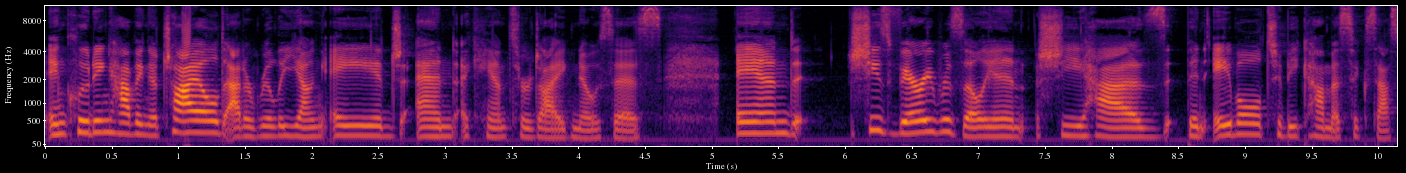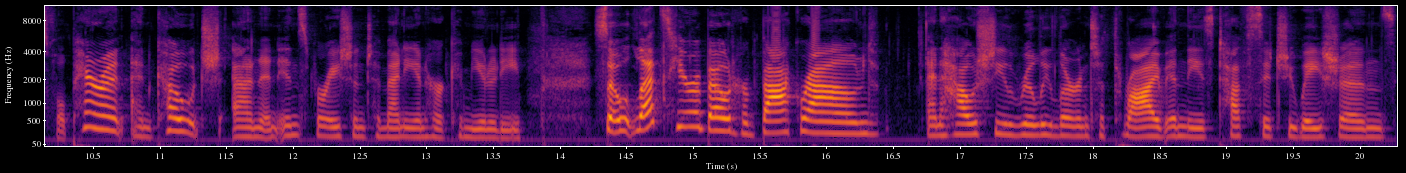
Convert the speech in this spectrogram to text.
including having a child at a really young age and a cancer diagnosis. And she's very resilient. She has been able to become a successful parent and coach and an inspiration to many in her community. So let's hear about her background and how she really learned to thrive in these tough situations.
